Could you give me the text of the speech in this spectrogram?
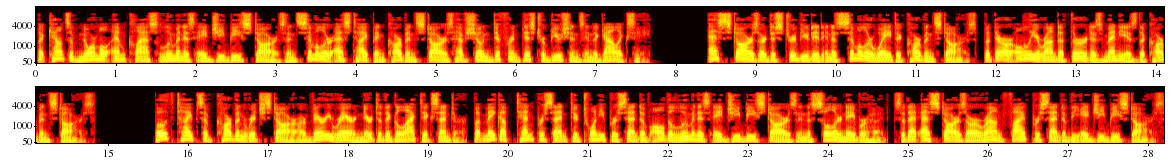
but counts of normal M-class luminous AGB stars and similar S-type and carbon stars have shown different distributions in the galaxy. S-stars are distributed in a similar way to carbon stars, but there are only around a third as many as the carbon stars. Both types of carbon-rich star are very rare near to the galactic center, but make up 10% to 20% of all the luminous AGB stars in the solar neighborhood, so that S-stars are around 5% of the AGB stars.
